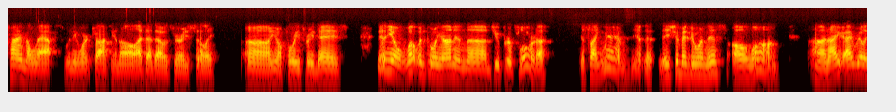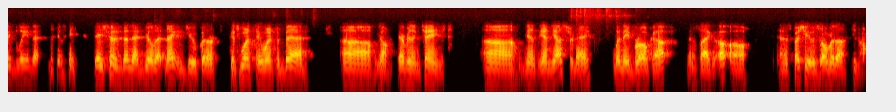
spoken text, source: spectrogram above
time elapsed when they weren't talking at all. I thought that was very silly. Uh, you know 43 days you know what was going on in uh, jupiter florida it's like man you know, they should have been doing this all along uh, and I, I really believe that they, they should have done that deal that night in Jupiter because once they went to bed, uh, you know, everything changed. Uh, and, and yesterday when they broke up, it was like, uh oh, and especially it was over the, you know,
